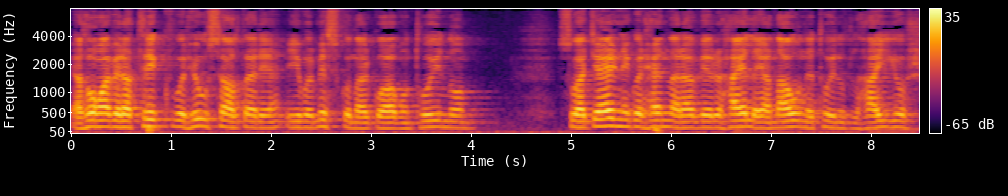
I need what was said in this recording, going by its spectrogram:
At homa vera trygg vår hushaltare i vår miskunar gav on tøynom, så at gjerningur hennara vera heilei av navnet tøynon til heiors,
